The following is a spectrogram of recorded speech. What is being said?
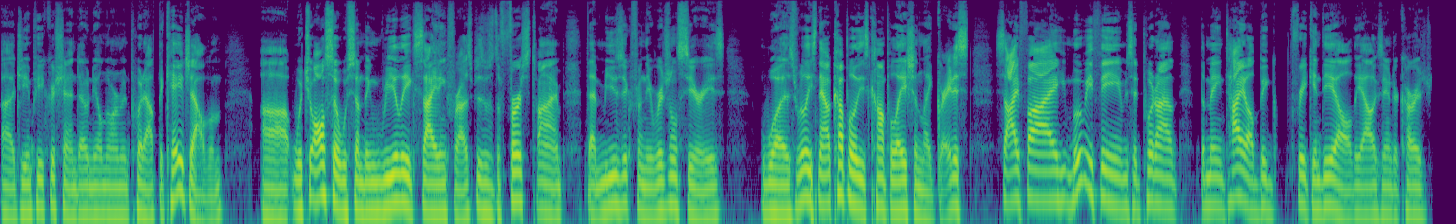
uh, GNP Crescendo, Neil Norman, put out the Cage album, uh, which also was something really exciting for us because it was the first time that music from the original series was released. Now, a couple of these compilation, like greatest sci-fi movie themes, had put out the main title, big freaking deal, the Alexander Courage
